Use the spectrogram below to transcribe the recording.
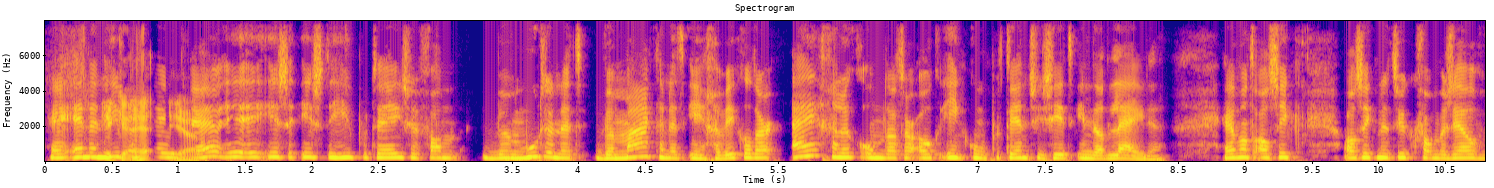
Hey, en een ik, hypothese, ja. hè, is, is de hypothese van we, moeten het, we maken het ingewikkelder, eigenlijk omdat er ook incompetentie zit in dat leiden. Hè, want als ik, als ik natuurlijk van mezelf,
